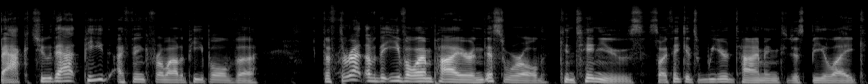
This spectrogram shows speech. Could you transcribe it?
back to that, Pete. I think for a lot of people, the the threat of the evil empire in this world continues. So I think it's weird timing to just be like,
